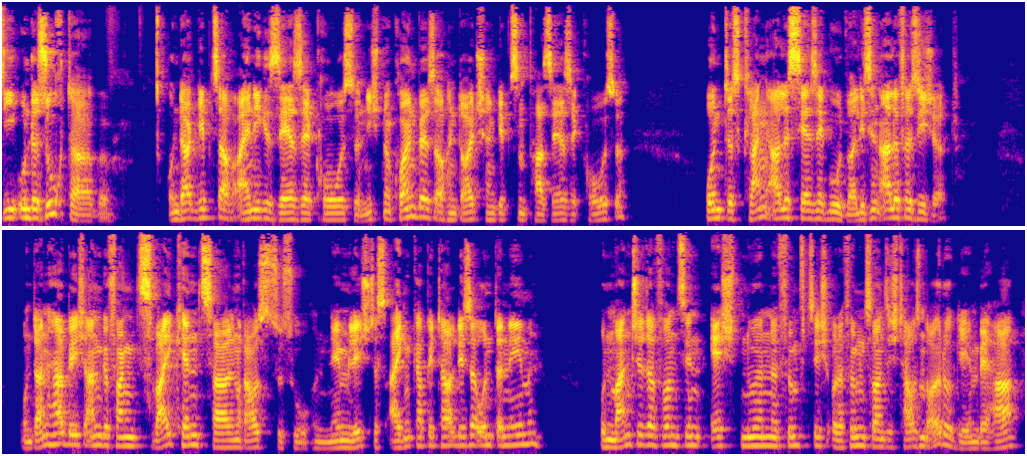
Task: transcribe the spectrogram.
die untersucht habe. Und da gibt es auch einige sehr, sehr große. Nicht nur Coinbase, auch in Deutschland gibt es ein paar sehr, sehr große. Und das klang alles sehr, sehr gut, weil die sind alle versichert. Und dann habe ich angefangen, zwei Kennzahlen rauszusuchen, nämlich das Eigenkapital dieser Unternehmen. Und manche davon sind echt nur eine 50 oder 25.000 Euro GmbH.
